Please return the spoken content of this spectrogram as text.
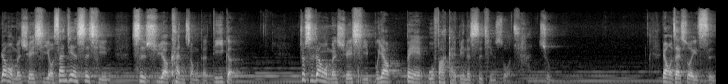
让我们学习有三件事情是需要看重的。第一个，就是让我们学习不要被无法改变的事情所缠住。让我再说一次。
